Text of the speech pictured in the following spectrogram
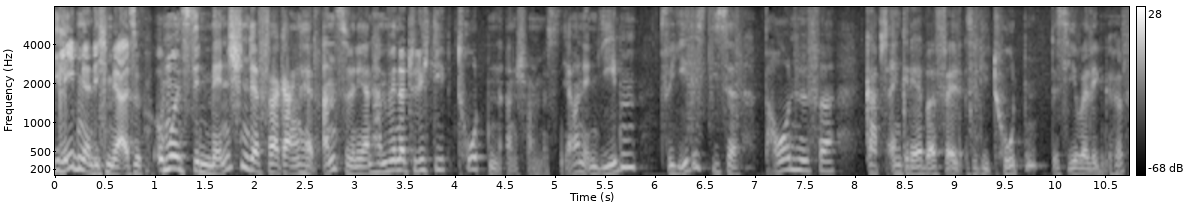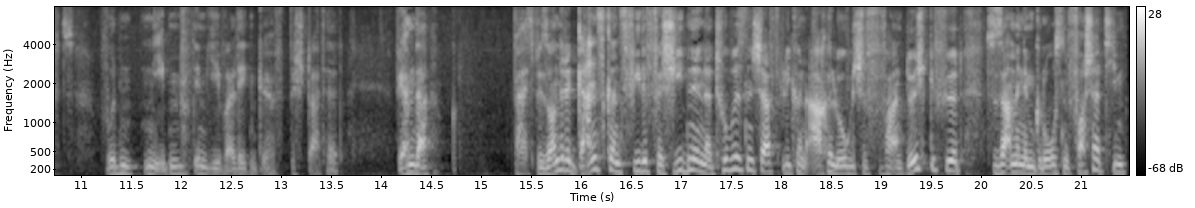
die leben ja nicht mehr. Also um uns den Menschen der Vergangenheit anzunähern, haben wir natürlich die Toten anschauen müssen. Ja? Und in jedem, für jedes dieser Bauernhöfe gab es ein Gräberfeld, also die Toten des jeweiligen Gehöfts wurden neben dem jeweiligen Gehöft bestattet. Wir haben da insbesondere ganz, ganz viele verschiedene naturwissenschaftliche und archäologische Verfahren durchgeführt, zusammen im großen Forscherteam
